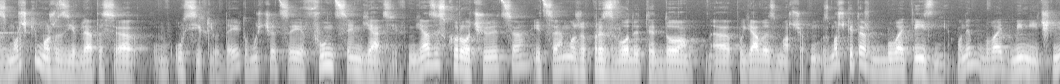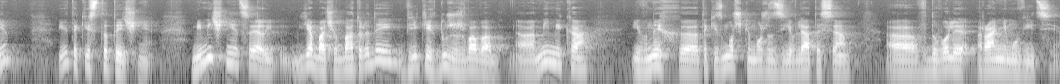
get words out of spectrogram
Зморшки можуть з'являтися в усіх людей, тому що це є функція м'язів. М'язи скорочуються, і це може призводити до е, появи зморшок. Зморшки теж бувають різні. Вони бувають мімічні і такі статичні. Мімічні це я бачив багато людей, в яких дуже жвава е, міміка, і в них е, такі зморшки можуть з'являтися в доволі ранньому віці.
